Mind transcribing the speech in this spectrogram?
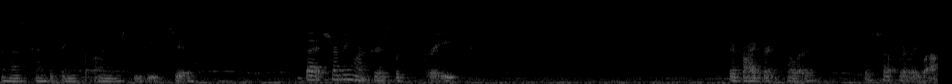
and those kinds of things on your CDs too. But Sharpie markers look great they're vibrant colors. They show up really well.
